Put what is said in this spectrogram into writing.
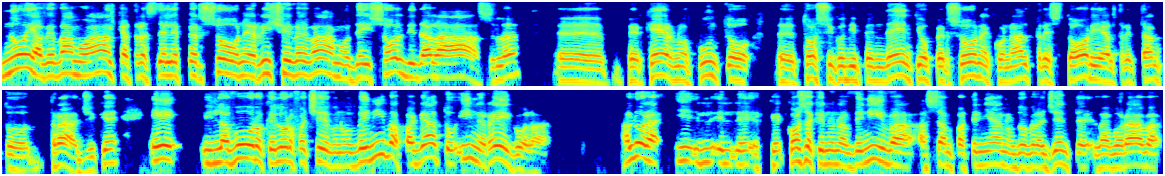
noi avevamo Alcatraz delle persone, ricevevamo dei soldi dalla ASL eh, perché erano appunto eh, tossicodipendenti o persone con altre storie altrettanto tragiche e il lavoro che loro facevano veniva pagato in regola. Allora, il, il, cosa che non avveniva a San Patrignano dove la gente lavorava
